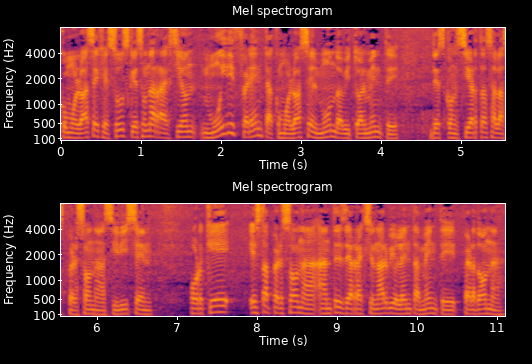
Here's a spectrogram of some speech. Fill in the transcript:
como lo hace Jesús, que es una reacción muy diferente a como lo hace el mundo habitualmente, desconciertas a las personas y dicen, ¿por qué esta persona antes de reaccionar violentamente perdona?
